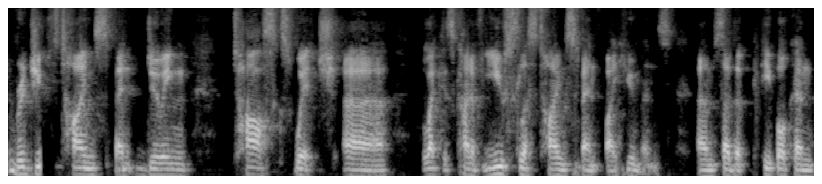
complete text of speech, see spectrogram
reduce time spent doing tasks which uh, like it's kind of useless time spent by humans um, so that people can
